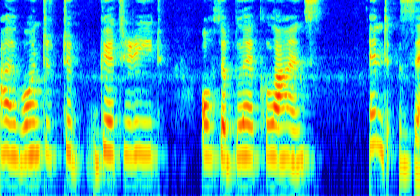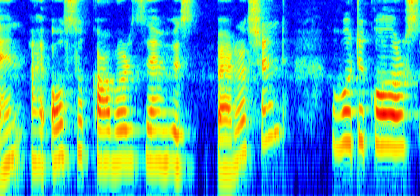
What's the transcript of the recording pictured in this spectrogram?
I wanted to get rid of the black lines and then I also covered them with pearlescent watercolors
